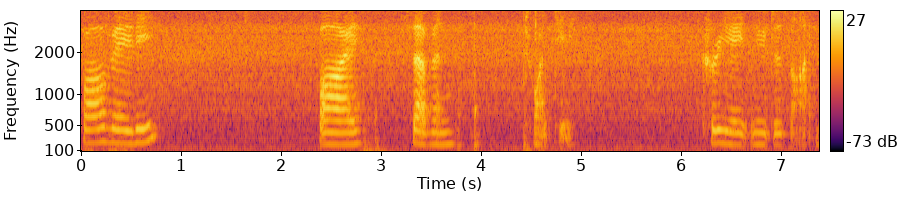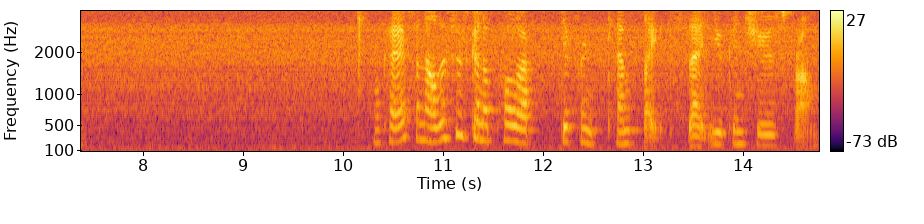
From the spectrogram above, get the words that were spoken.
1280 by 720. Create new design. Okay, so now this is going to pull up different templates that you can choose from.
